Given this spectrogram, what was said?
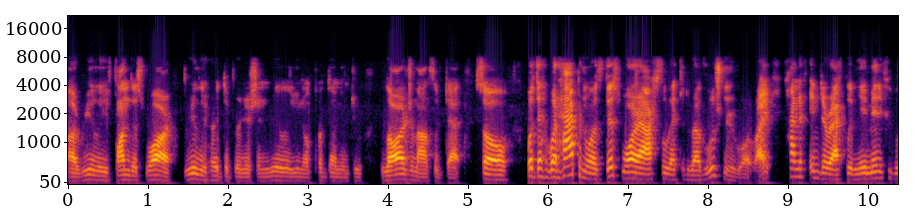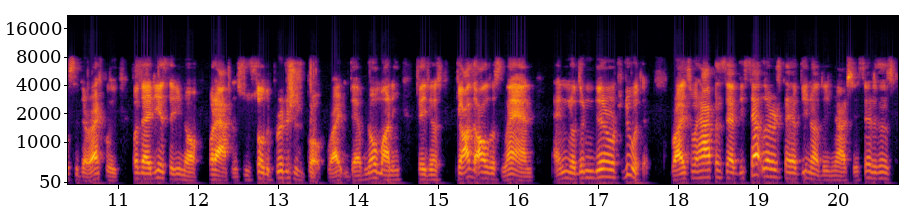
uh, really fund this war really hurt the British and really, you know, put them into large amounts of debt. So what the, what happened was this war actually led to the Revolutionary War, right? Kind of indirectly. Many people say directly, but the idea is that you know what happens. So, the British is broke, right? They have no money. They just got all this land, and you know they, they don't know what to do with it, right? So what happens? They have these settlers. They have you know the United States citizens.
